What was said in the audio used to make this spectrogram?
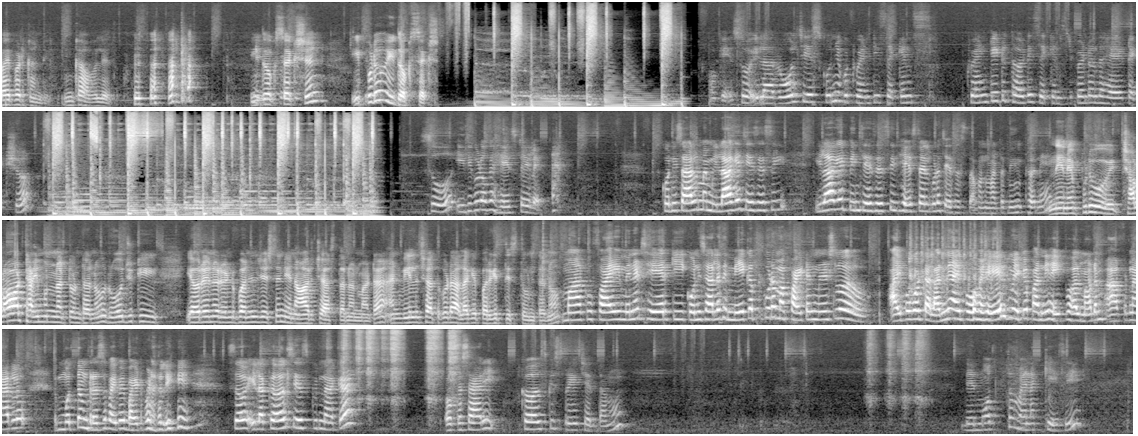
భయపడకండి ఇంకా అవ్వలేదు. ఇదొక సెక్షన్ ఇప్పుడు ఇదొక సెక్షన్. ఓకే సో ఇలా రోల్ చేసుకొని ఒక twenty seconds twenty to thirty seconds depend on the hair texture. So ఇది కూడా ఒక హెయిర్ స్టైలే. కొన్నిసార్లు మేము ఇలాగే చేసేసి ఇలాగే పిన్ చేసేసి హెయిర్ స్టైల్ కూడా చేసేస్తాం అనమాట దీంతోనే. నేను ఎప్పుడు చాలా టైం ఉన్నట్టు ఉంటాను రోజుకి ఎవరైనా రెండు పనులు చేస్తే నేను ఆరు చేస్తాను అనమాట అండ్ వీళ్ళ చేత కూడా అలాగే పరిగెత్తిస్తూ ఉంటాను. మాకు ఫైవ్ మినిట్స్ హెయిర్కి కొన్నిసార్లు అయితే మేకప్ కూడా మాకు ఫైవ్ టెన్ మినిట్స్లో అయిపోగొట్టాలి. అన్నీ అయిపో హెయిర్ మేకప్ అన్నీ అయిపోవాలి. మేడం హాఫ్ అన్ అవర్లో మొత్తం డ్రెస్అప్ అయిపోయి బయటపడాలి. సో ఇలా కర్ల్స్ చేసుకున్నాక ఒకసారి కర్ల్స్కి స్ప్రే చేద్దాము. నేను మొత్తం వెనక్కి వేసి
